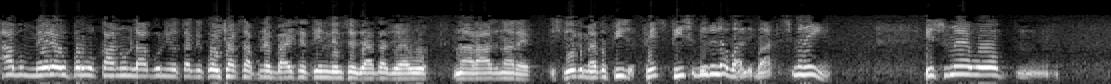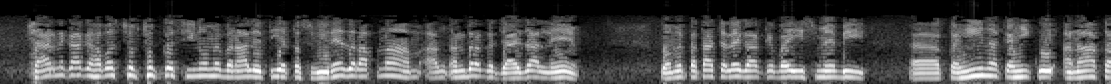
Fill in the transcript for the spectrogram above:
اب میرے اوپر وہ قانون لاگو نہیں ہوتا کہ کوئی شخص اپنے بھائی سے تین دن سے زیادہ جو ہے وہ ناراض نہ رہے۔ اس لیے کہ میں تو فیس فیس فیس بھی والی بات اس میں نہیں ہے۔ اس میں وہ شاعر نے کہا کہ حوث چھپ چھپ کے سینوں میں بنا لیتی ہے تصویریں، ذرا اپنا ہم اندر اگر جائزہ لیں تو ہمیں پتا چلے گا کہ بھائی اس میں بھی کہیں نہ کہیں کوئی انا کا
